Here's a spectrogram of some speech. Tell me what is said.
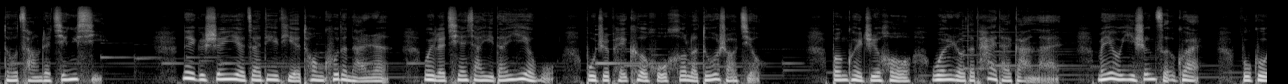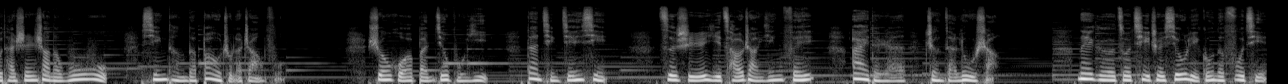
都藏着惊喜。那个深夜在地铁痛哭的男人，为了签下一单业务，不知陪客户喝了多少酒。崩溃之后，温柔的太太赶来，没有一声责怪，不顾他身上的污物，心疼地抱住了丈夫。生活本就不易，但请坚信，此时已草长莺飞，爱的人正在路上。那个做汽车修理工的父亲，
